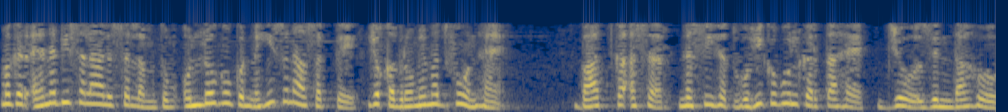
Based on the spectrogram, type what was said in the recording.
مگر اے نبی صلی اللہ علیہ وسلم، تم ان لوگوں کو نہیں سنا سکتے جو قبروں میں مدفون ہیں۔ بات کا اثر نصیحت وہی قبول کرتا ہے جو زندہ ہو،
